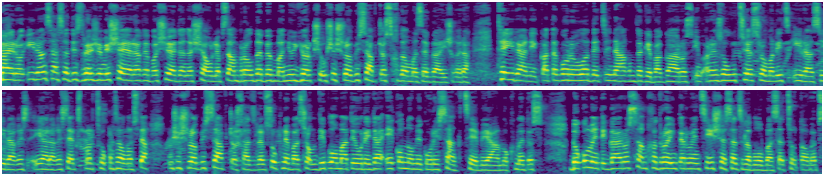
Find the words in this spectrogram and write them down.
გაერო ირანს ასადის რეჟიმის შეერაღებაში ადანაშაულებს ამ ბრალდებებმა ნიუ-იორკში უშიშროების საბჭოს ხდომაზე გაიჟღერა. თეირანი კატეგორიულად ეწინა აღმდეგება გაეროს იმ რეზოლუციას, რომელიც ირანს ირაღის იარაღის ექსპორტს უკრძალავს და უშიშროების საბჭოს აძლევს უფლებას, რომ დიპლომატიური და ეკონომიკური სანქციები ამოქმედოს. დოკუმენტი გაეროს სამხედრო ინტერვენციის შესაძლებლობასაც უტოვებს.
